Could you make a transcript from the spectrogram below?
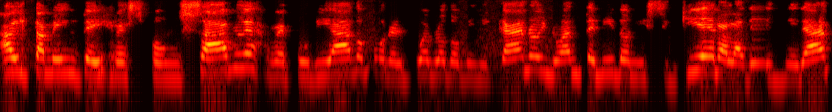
altamente irresponsable, repudiado por el pueblo dominicano y no han tenido ni siquiera la dignidad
